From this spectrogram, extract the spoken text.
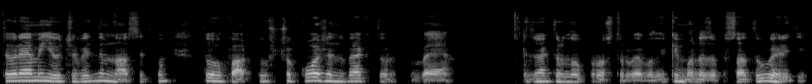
теореми є очевидним наслідком того факту, що кожен вектор V з векторного простору V великий можна записати у вигляді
